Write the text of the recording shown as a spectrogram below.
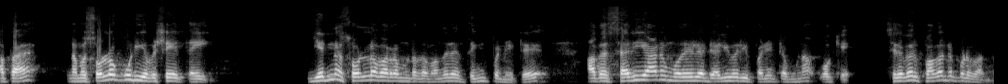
அப்ப நம்ம சொல்லக்கூடிய விஷயத்தை என்ன சொல்ல வரோம்ன்றத வந்து திங்க் பண்ணிட்டு அதை சரியான முறையில டெலிவரி பண்ணிட்டோம்னா ஓகே சில பேர் பதட்டப்படுவாங்க.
